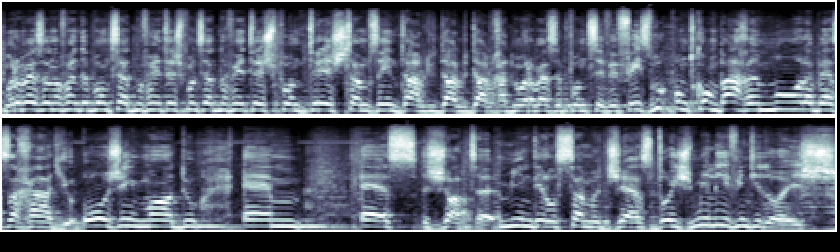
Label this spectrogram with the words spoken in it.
Morabeza 90.7, 93.7, 93.3. Estamos em www.radiomorabeza.cv, facebook.com barra Morabeza Rádio. Hoje em modo MSJ, Mindel Summer Jazz 2022.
